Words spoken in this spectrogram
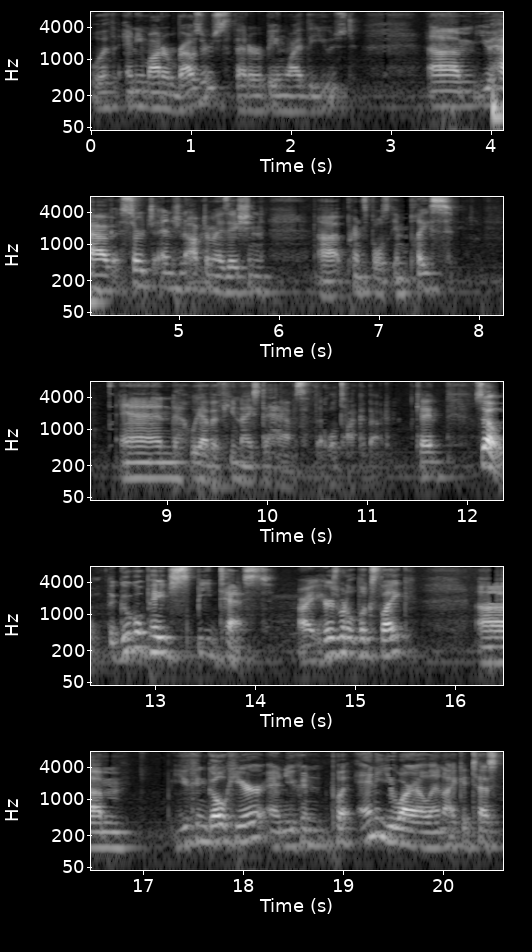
with any modern browsers that are being widely used. Um, you have search engine optimization uh, principles in place, and we have a few nice to haves that we'll talk about. Okay, so the Google page speed test. All right, here's what it looks like. Um, you can go here and you can put any URL in. I could test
